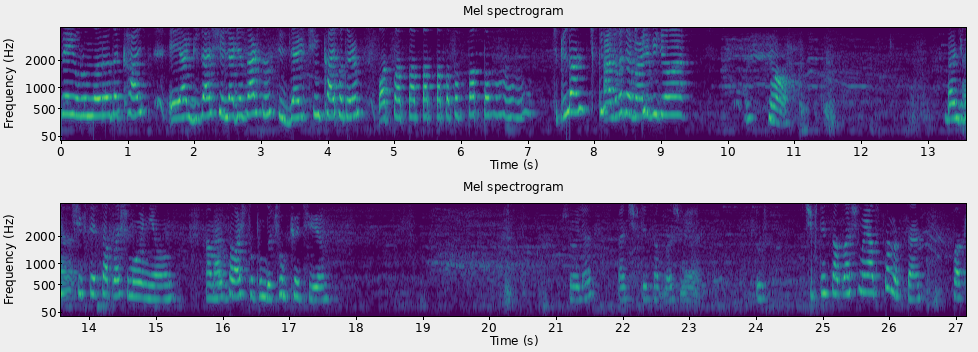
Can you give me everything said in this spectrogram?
Ve yorumlara da kalp eğer güzel şeyler yazarsanız sizler için kalp atarım. Bat bat bat bat bat bat bat bat bat. Çıkın lan çıkın. Arkadaşlar böyle videolar Ya. Bence biz Evet. çift hesaplaşma oynayalım. Tamam. Ben savaş topunda çok kötüyüm. Şöyle. Ben çift hesaplaşmaya... Dur. Çift hesaplaşma yapsana sen. Bak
